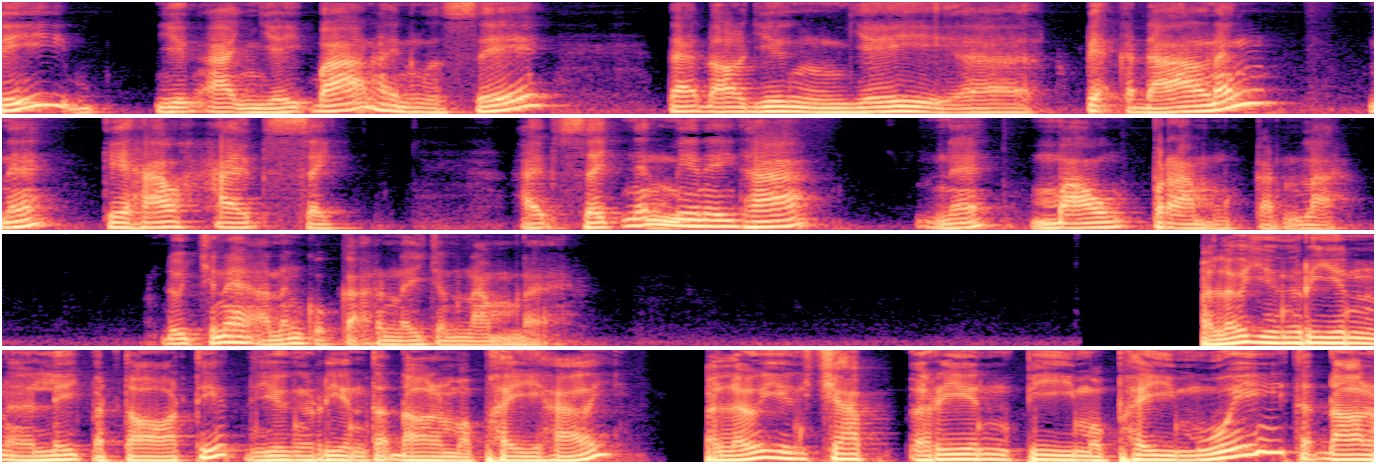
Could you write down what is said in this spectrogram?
ទីយើងអាចនិយាយបានហើយនឹងសរសេរតែដល់យើងនិយាយពាក់កដាលហ្នឹងណាគេហៅ Leipzig Leipzig ហ្នឹងមានន័យថាណាម៉ោង5កន្លះដូច្នេះអាហ្នឹងក៏ករណីចំណាំដែរឥឡូវយើងរៀនលេខបន្តទៀតយើងរៀនទៅដល់20ហើយឥឡូវយើងចាប់រៀនពី21ទៅដល់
